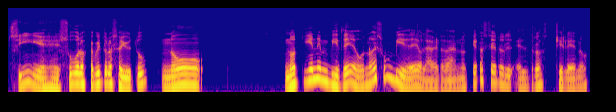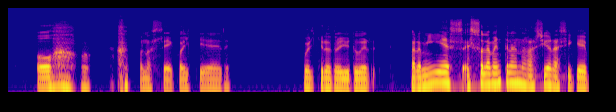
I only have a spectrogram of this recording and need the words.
Sí, eh, subo los capítulos a YouTube. No, no tienen video, no es un video, la verdad. No quiero ser el, Dross chileno o, o, no sé, cualquier, cualquier otro youtuber. Para mí es, es solamente la narración, así que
